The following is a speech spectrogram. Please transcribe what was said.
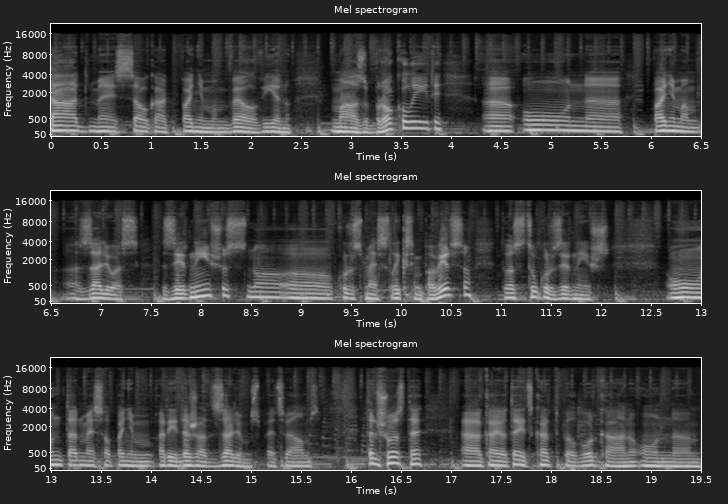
Tad mēs savukārt paņemam vēl vienu mazu brokolīti. Uh, un uh, paņemam zaļos zirnīšus, no, uh, kurus mēs liksim pa virsmu, tos cukurzirnīšus. Un tad mēs vēl paņemam arī dažādas zaļumus pēc vēlmes. Tad šos te, uh, kā jau teicu, kartupeļu burkānu un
